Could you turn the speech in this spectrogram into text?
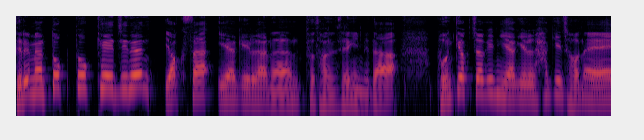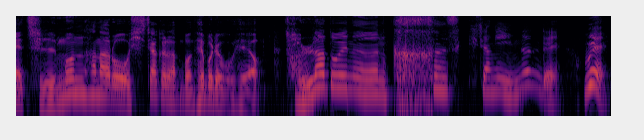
들으면 똑똑해지는 역사 이야기를 하는 두 선생입니다. 본격적인 이야기를 하기 전에 질문 하나로 시작을 한번 해보려고 해요. 전라도에는 큰 스키장이 있는데 왜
